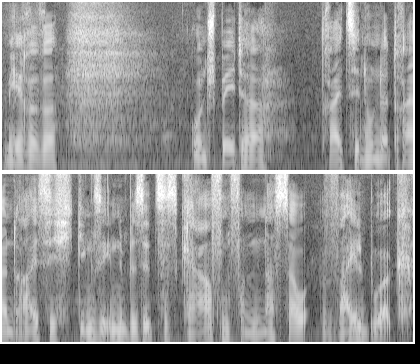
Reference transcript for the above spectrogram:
mehrere. Und später 1333 ging sie in den Besitz des Grafen von Nassau-Weilburg.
